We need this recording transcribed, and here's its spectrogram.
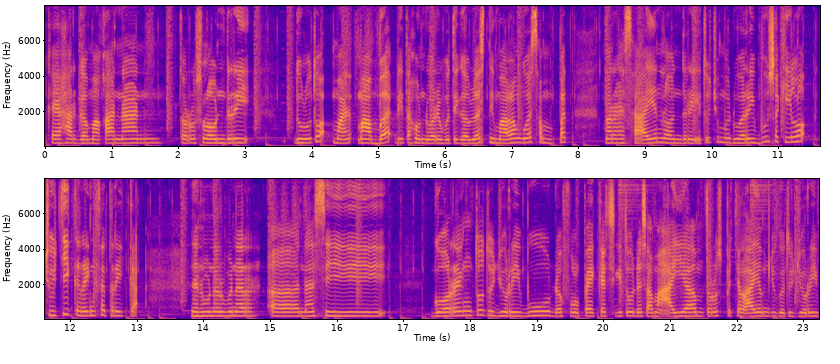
Kayak harga makanan terus laundry. Dulu tuh maba di tahun 2013 di Malang gue sempet ngerasain laundry itu cuma 2000 sekilo cuci kering setrika. Dan bener-bener uh, nasi goreng tuh 7000 udah full package gitu udah sama ayam terus pecel ayam juga 7000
